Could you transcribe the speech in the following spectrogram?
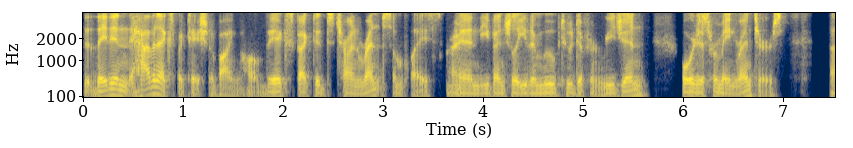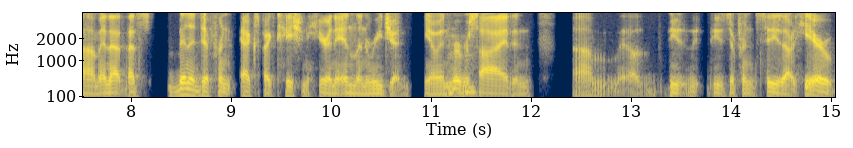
th- they didn't have an expectation of buying a home. They expected to try and rent someplace Right. and eventually either move to a different region or just remain renters. Um, and that that's been a different expectation here in the inland region, you know, in Mhm. Riverside and um, uh, these, these different cities out here.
